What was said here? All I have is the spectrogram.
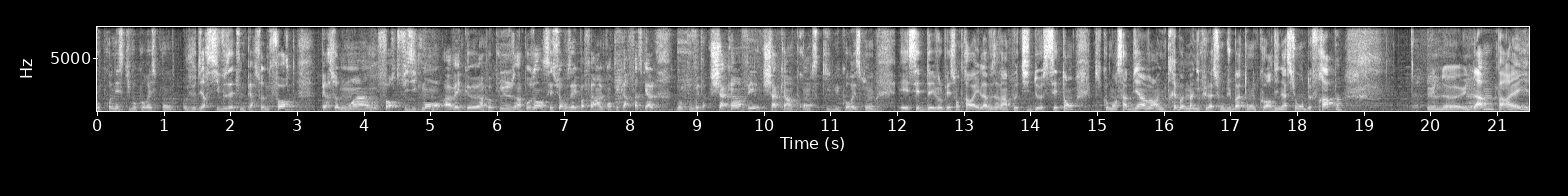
Vous prenez ce qui vous correspond. Je veux dire, si vous êtes une personne forte, personne moins forte physiquement, avec euh, un peu plus imposant, c'est sûr que vous n'allez pas faire un grand écart facial. Donc vous chacun fait, chacun prend ce qui lui correspond et essaie de développer son travail. Là, vous avez un petit de 7 ans qui commence à bien avoir une très bonne manipulation du bâton, de coordination, de frappe. Une, euh, une dame, pareil,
